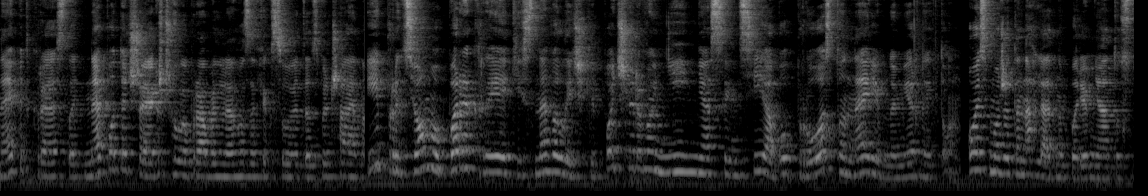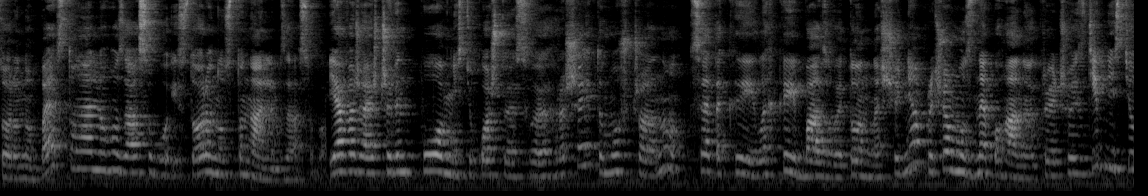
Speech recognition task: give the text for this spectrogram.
не підкреслить, не потече, якщо ви правильно його зафіксуєте, звичайно. І при цьому перекриє якісь невеличкі почервоніння, синці або просто нерівномірний тон. Ось можете наглядно порівняти сторону без тонального засобу і сторону з тональним засобом. Я вважаю, що він повністю коштує своїх грошей, тому що ну це такий легкий базовий тон на щодня, причому з непоганою криючою здібністю.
